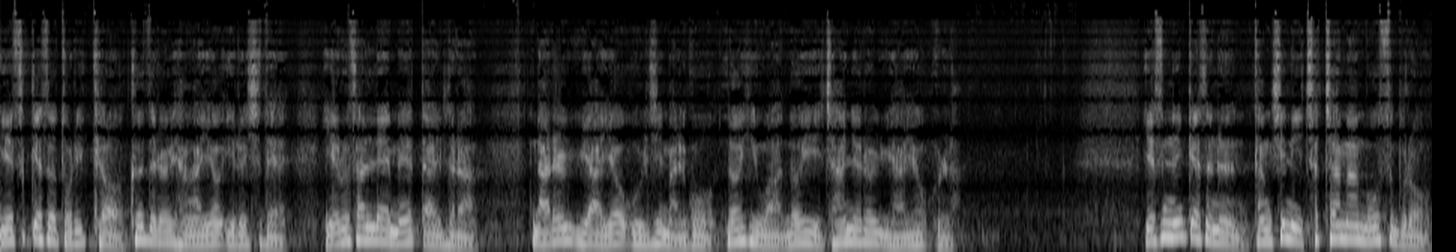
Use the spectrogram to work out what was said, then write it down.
예수께서 돌이켜 그들을 향하여 이르시되 예루살렘의 딸들아 나를 위하여 울지 말고 너희와 너희 자녀를 위하여 울라. 예수님께서는 당신이 처참한 모습으로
